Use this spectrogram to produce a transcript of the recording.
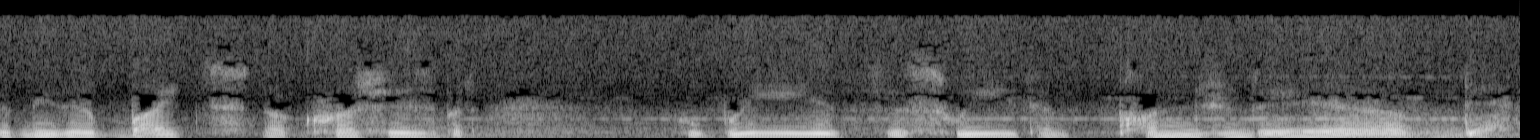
that neither bites nor crushes, but who breathes the sweet and pungent air of death.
